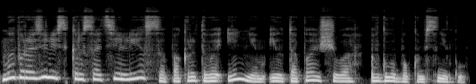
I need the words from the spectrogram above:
Мы поразились красоте леса, покрытого инеем и утопающего в глубоком снегу.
